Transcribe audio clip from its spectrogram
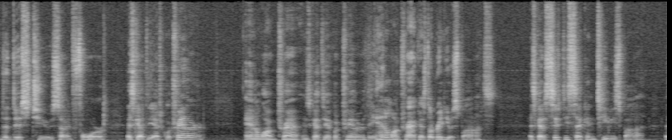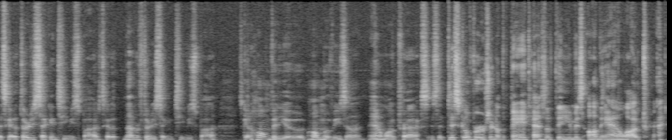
the disc two, side four, it's got the theatrical trailer, analog track. It's got the theatrical trailer. The analog track has the radio spots. It's got a 60 second TV spot. It's got a 30 second TV spot. It's got another 30 second TV spot. It's got home video, home movies on analog tracks. Is the disco version of the Phantasm theme is on the analog track.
